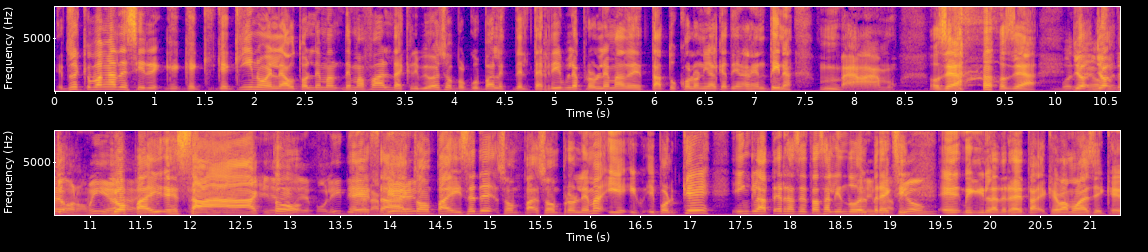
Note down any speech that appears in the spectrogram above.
Entonces, ¿qué van a decir? Que, que, que Kino, el autor de, Mafalda, escribió eso por culpa del, del terrible problema de estatus colonial que tiene Argentina. Vamos. O sea, o sea, Bueno, yo, tenemos yo, asunto de yo- economía, los eh, países, exacto, y de- de política exacto, también. son países de, son, son problemas. ¿Y, y, y por qué Inglaterra se está saliendo del Brexit? Eh, Inglaterra está, ¿qué vamos a decir? ¿Que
